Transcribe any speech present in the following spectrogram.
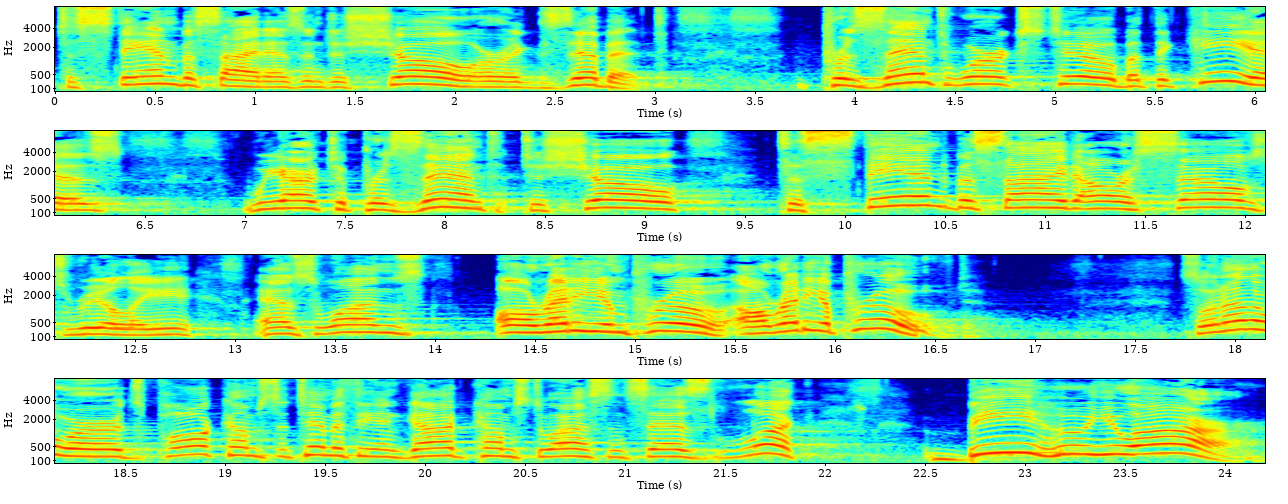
to stand beside, as in to show or exhibit. Present works too, but the key is we are to present, to show, to stand beside ourselves really as ones already improved, already approved. So, in other words, Paul comes to Timothy and God comes to us and says, Look, be who you are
